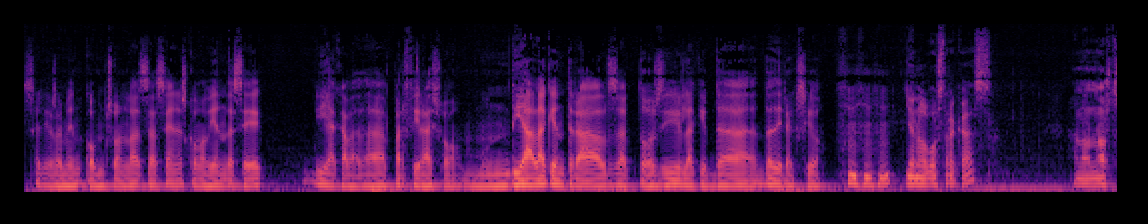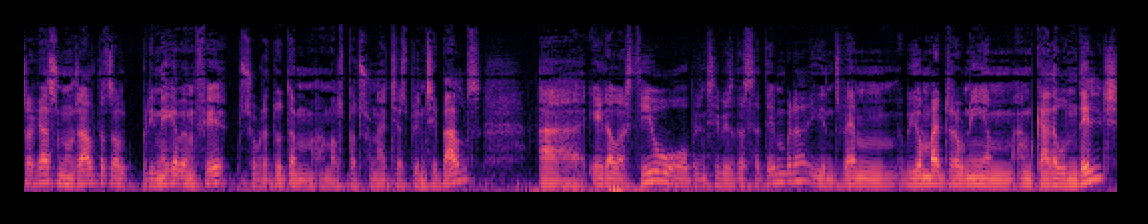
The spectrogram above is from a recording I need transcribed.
seriosament com són les escenes, com havien de ser i acabar de perfilar això, un diàleg entre els actors i l'equip de, de direcció. Mm -hmm. I en el vostre cas? En el nostre cas, nosaltres el primer que vam fer, sobretot amb, amb els personatges principals, eh, era l'estiu o principis de setembre i ens vam, jo em vaig reunir amb, amb cada un d'ells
